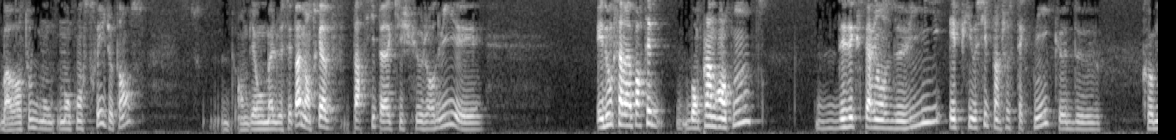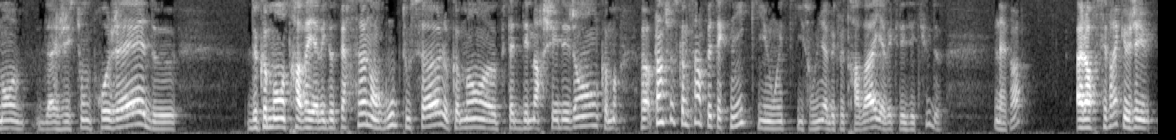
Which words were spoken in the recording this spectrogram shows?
bah, avant tout, m'ont construit, je pense. En bien ou mal, je ne sais pas, mais en tout cas, participe à qui je suis aujourd'hui. Et, et donc ça m'a apporté bon, plein de rencontres, des expériences de vie, et puis aussi plein de choses techniques, de comment de la gestion de projet, de, de comment travailler avec d'autres personnes, en groupe, tout seul, comment euh, peut-être démarcher des gens, comment... plein de choses comme ça un peu techniques qui, ont, qui sont venues avec le travail, avec les études. D'accord. Alors c'est vrai que j'ai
